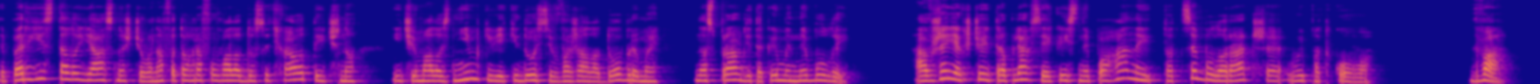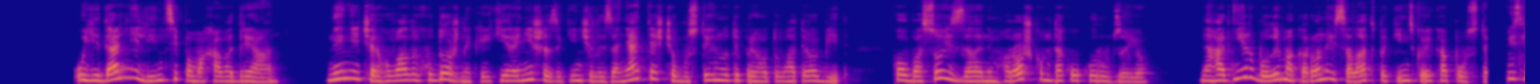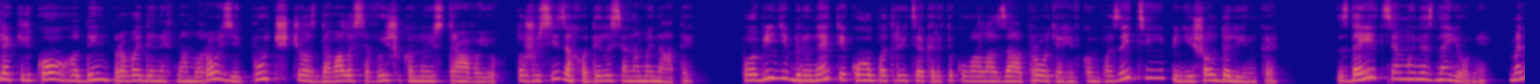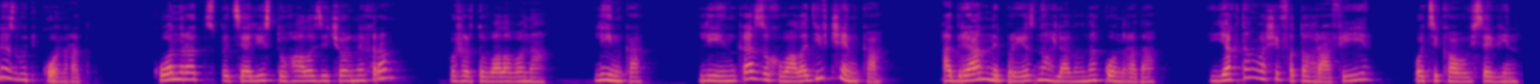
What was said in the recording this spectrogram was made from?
Тепер їй стало ясно, що вона фотографувала досить хаотично, і чимало знімків, які досі вважала добрими, насправді такими не були. А вже якщо й траплявся якийсь непоганий, то це було радше випадково. 2. У їдальній лінці помахав Адріан. Нині чергували художники, які раніше закінчили заняття, щоб устигнути приготувати обід, ковбасу із зеленим горошком та кукурудзою. На гарнір були макарони і салат з пекінської капусти. Після кількох годин, проведених на морозі, будь-що здавалося вишуканою стравою, тож усі заходилися наминати. По обіді брюнет, якого Патриція критикувала за протяги в композиції, підійшов до лінки. Здається, ми не знайомі. Мене звуть Конрад. Конрад, спеціаліст у галузі чорних рам? пожартувала вона. Лінка. Лінка зухвала дівчинка. Адріан неприязно глянув на Конрада. Як там ваші фотографії? поцікавився він.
